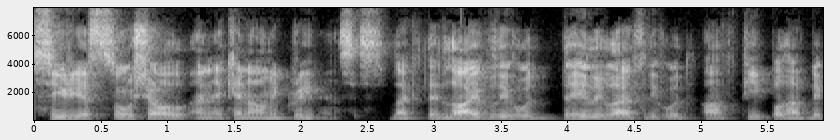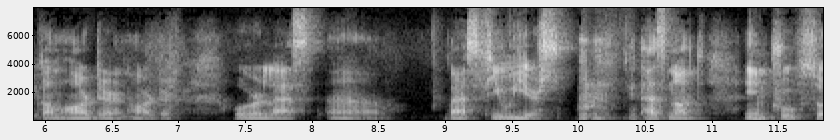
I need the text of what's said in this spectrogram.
serious social and economic grievances. Like the livelihood daily livelihood of people have become harder and harder over last uh, last few years. It has not improved. So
